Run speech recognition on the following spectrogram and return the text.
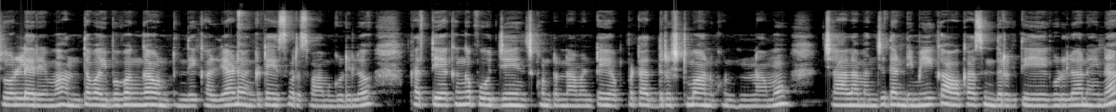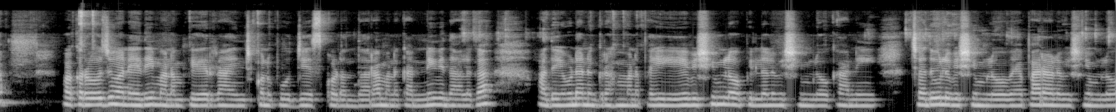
చూడలేరేమో. అంత వైభవంగా ఉంటుంది కళ్యాణ వెంకటేశ్వర స్వామి గుడిలో. ప్రత్యేకంగా పూజ చేయించుకుంటున్నామంటే ఎప్పటి అదృష్టమో అనుకుంటున్నాము. చాలా మంచిదండి. మీకు అవకాశం దొరికితే ఏ గుడిలోనైనా ఒకరోజు అనేది మనం పేరు రాయించుకొని పూజ చేసుకోవడం ద్వారా మనకు అన్ని విధాలుగా ఆ దేవుడి అనుగ్రహం మనపై ఏ విషయంలో పిల్లల విషయంలో కానీ చదువుల విషయంలో వ్యాపారాల విషయంలో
